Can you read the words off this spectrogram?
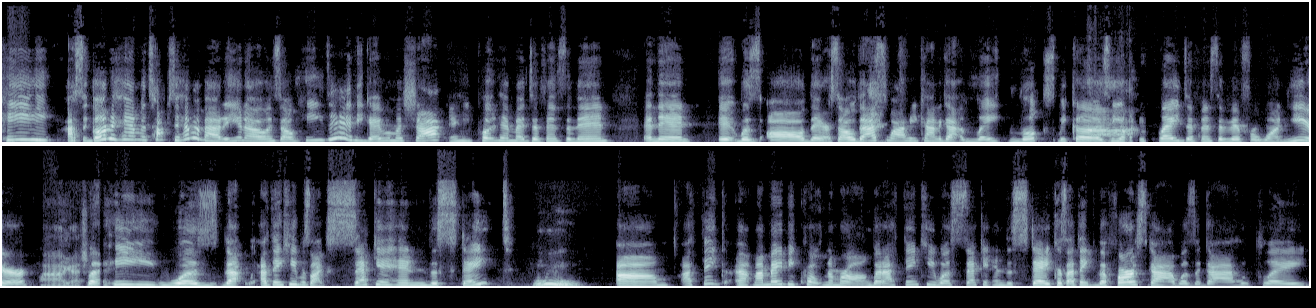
he, I said, go to him and talk to him about it, you know. And so he did. He gave him a shot and he put him at defensive end. And then it was all there. So that's why he kind of got late looks because ah. he only played defensive end for one year. I got you. But he was that I think he was like second in the state. Ooh. Um, I think uh, I may be quoting him wrong, but I think he was second in the state because I think the first guy was a guy who played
